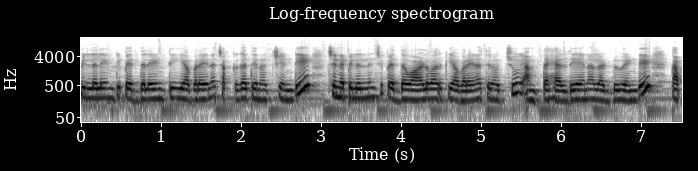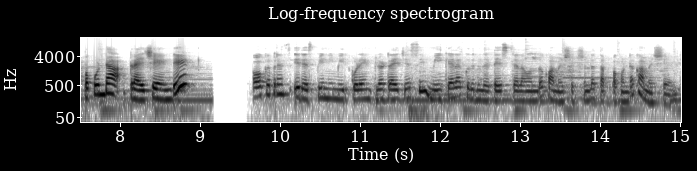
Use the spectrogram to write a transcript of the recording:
పిల్లలేంటి పెద్దలేంటి ఎవరైనా చక్కగా తినొచ్చండి. చిన్నపిల్లల నుంచి పెద్దవాళ్ళ వరకు ఎవరైనా తినొచ్చు. అంత హెల్దీ అయిన లడ్డు అండి. తప్పకుండా ట్రై చేయండి. ఓకే ఫ్రెండ్స్ ఈ రెసిపీని మీరు కూడా ఇంట్లో ట్రై చేసి మీకు ఎలా కుదిరిందో టేస్ట్ ఎలా ఉందో కామెంట్ సెక్షన్లో తప్పకుండా కామెంట్ చేయండి.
